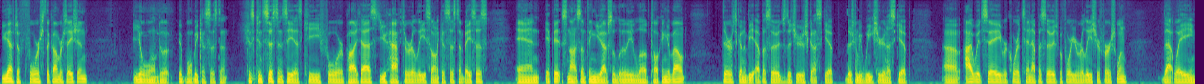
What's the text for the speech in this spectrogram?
you have to force the conversation, you won't do it. It won't be consistent because consistency is key for podcasts. You have to release on a consistent basis. And if it's not something you absolutely love talking about, there's going to be episodes that you're just going to skip. There's going to be weeks you're going to skip. Uh, I would say record 10 episodes before you release your first one. That way,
